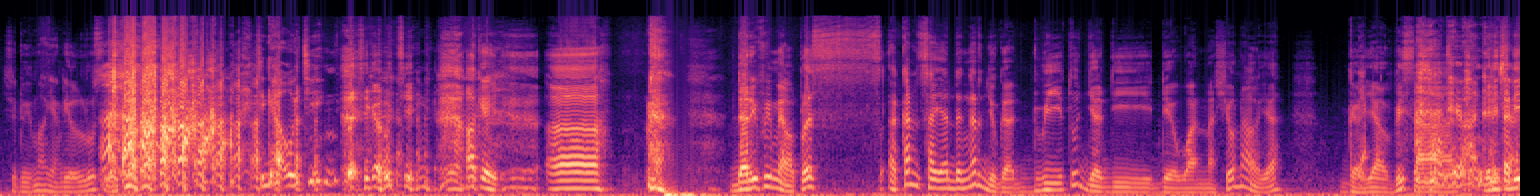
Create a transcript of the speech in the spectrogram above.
Si Dwi mah yang dilulus. jika ucing Jika ucing. Oke. eh, dari female plus eh, kan saya dengar juga Dwi itu jadi dewan nasional ya. Gaya bisa. Dewan Jadi nasional. tadi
